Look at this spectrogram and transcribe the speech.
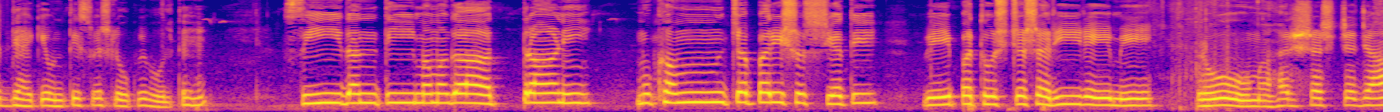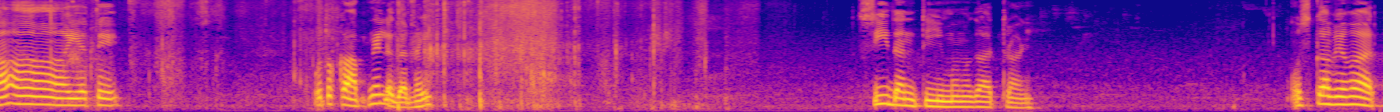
अध्याय के उनतीसवें श्लोक में बोलते हैं, सीदंती मम गात्राणि मुखम च परिशुष्यति, वेपथुश्च शरीरे मे रोमहर्षश्च जायते। वो तो कांपने लगा भाई। सीदंती मम गात्राणी। उसका व्यवहार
